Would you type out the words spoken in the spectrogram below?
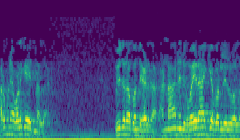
ಅರಮನೆ ಒಳಗೆ ಇದ್ನಲ್ಲ. ವಿದುರ ಬಂದು ಹೇಳ್ದ, ಅಣ್ಣ, ನಿನಗೆ ವೈರಾಗ್ಯ ಬರಲಿಲ್ವಲ್ಲ?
